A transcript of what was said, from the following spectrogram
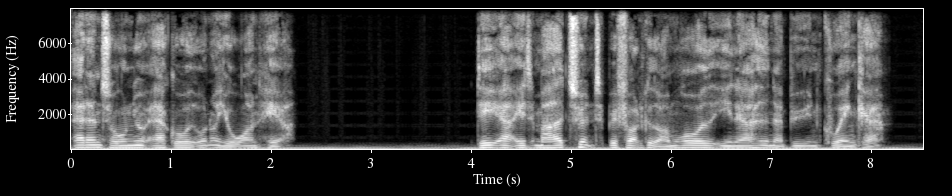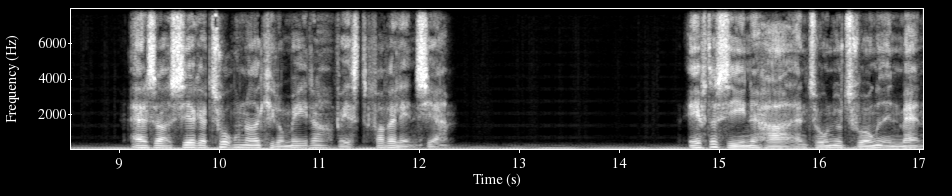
at Antonio er gået under jorden her. Det er et meget tyndt befolket område i nærheden af byen Cuenca, altså cirka 200 km vest fra Valencia. Efter sine har Antonio tvunget en mand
